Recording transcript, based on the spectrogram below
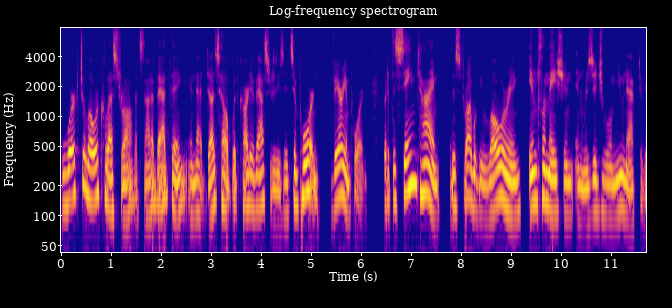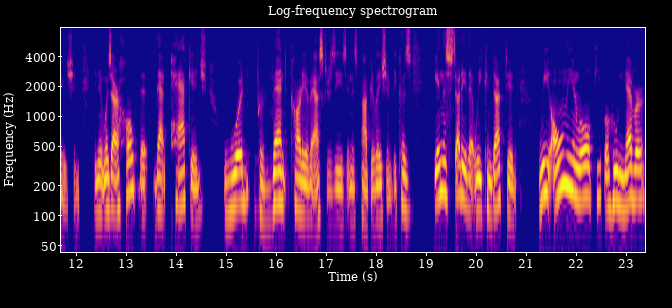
work to lower cholesterol. That's not a bad thing. And that does help with cardiovascular disease. It's important, very important. But at the same time, this drug would be lowering inflammation and residual immune activation. And it was our hope that that package would prevent cardiovascular disease in this population because in the study that we conducted, we only enroll people who never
